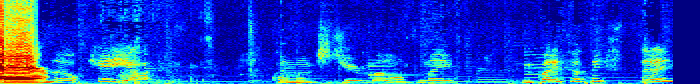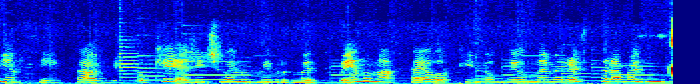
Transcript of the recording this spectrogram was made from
É. ok, ela. com um monte de irmãos, mas me pareceu até estranho, assim, sabe? Ok, a gente lê nos livros, mas vendo na tela, eu fiquei, meu Deus, não é melhor esperar mais um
